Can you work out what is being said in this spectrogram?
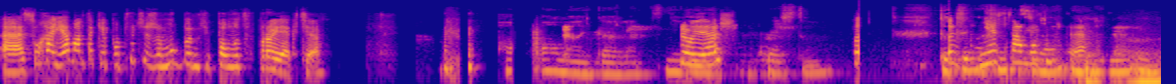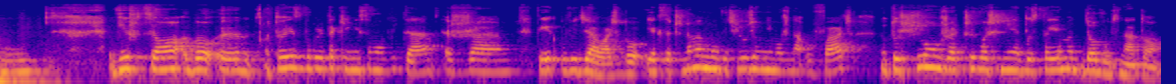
E, Słuchaj, ja mam takie poczucie, że mógłbym ci pomóc w projekcie. Oh my god. Nie Czujesz? Po prostu. To jest niesamowite. Wiesz co, bo to jest w ogóle takie niesamowite, że tak jak powiedziałaś, bo jak zaczynamy mówić ludziom nie można ufać, no to siłą rzeczy właśnie dostajemy dowód na to.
